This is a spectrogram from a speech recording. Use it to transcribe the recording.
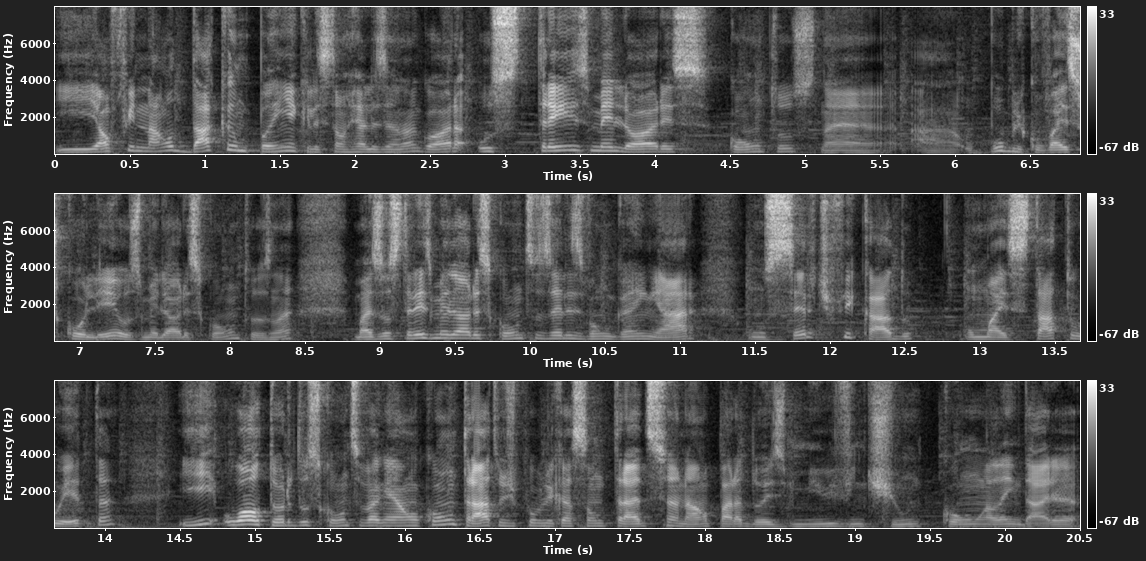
E ao final da campanha que eles estão realizando agora, os três melhores contos, né? A, o público vai escolher os melhores contos, né? Mas os três melhores contos eles vão ganhar um certificado, uma estatueta e o autor dos contos vai ganhar um contrato de publicação tradicional para 2021 com a lendária.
